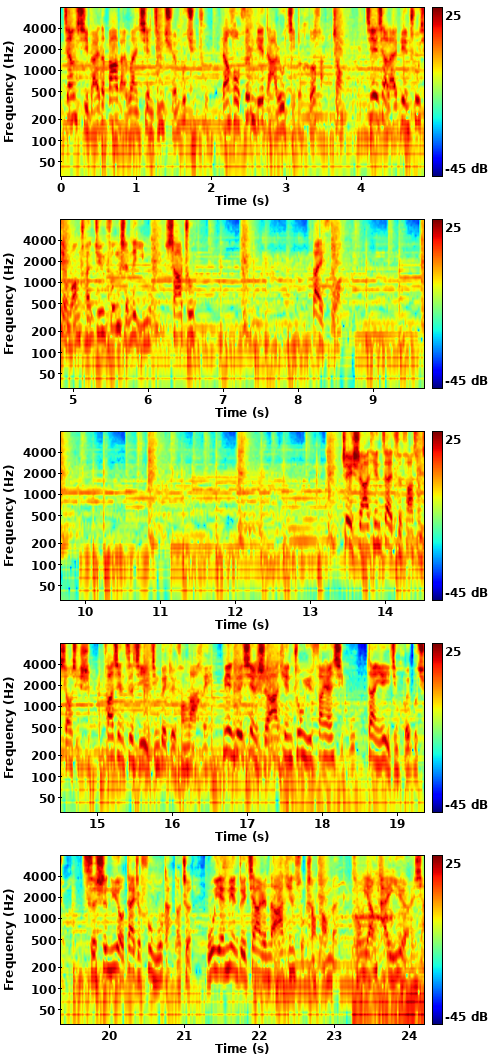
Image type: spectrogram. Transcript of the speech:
将洗白的八百万现金全部取出，然后分别打入几个合法的账户。接下来便出现王传君封神的一幕：杀猪、拜佛。这时，阿天再次发送消息时，发现自己已经被对方拉黑。面对现实，阿天终于幡然醒悟，但也已经回不去了。此时，女友带着父母赶到这里，无颜面对家人的阿天锁上房门，从阳台一跃而下。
